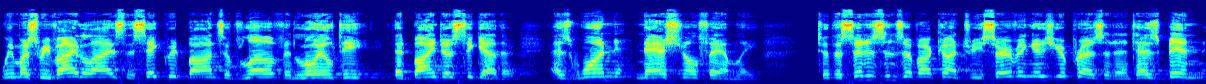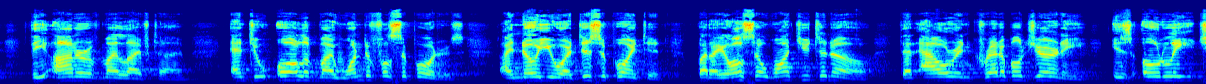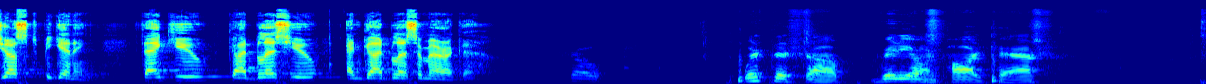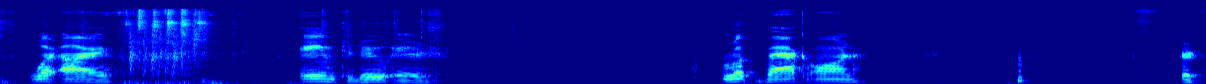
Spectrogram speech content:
We must revitalize the sacred bonds of love and loyalty that bind us together as one national family. To the citizens of our country, serving as your president has been the honor of my lifetime. And to all of my wonderful supporters, I know you are disappointed, but I also want you to know that our incredible journey is only just beginning. Thank you, God bless you, and God bless America. So, with this uh, video and podcast, what I aim to do is look back on the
